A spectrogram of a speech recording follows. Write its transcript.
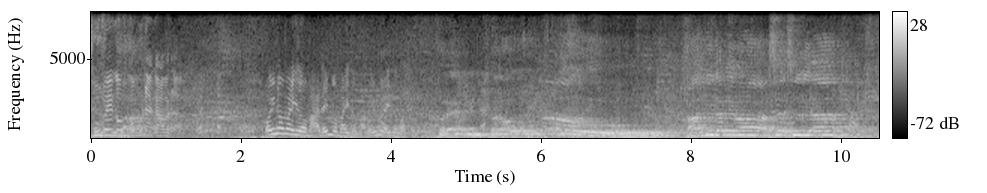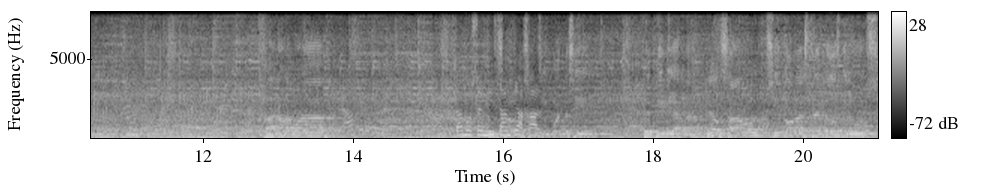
sube como una cabra. Hoy no me ha ido mal, ¿eh? No me ha ido mal, hoy me ha ido bastante. Oh! Aquí tenim a Cecília. Enhorabona. Estamos en distancia half. 55. Cecília del Sau, 5 hores, 32 minuts,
